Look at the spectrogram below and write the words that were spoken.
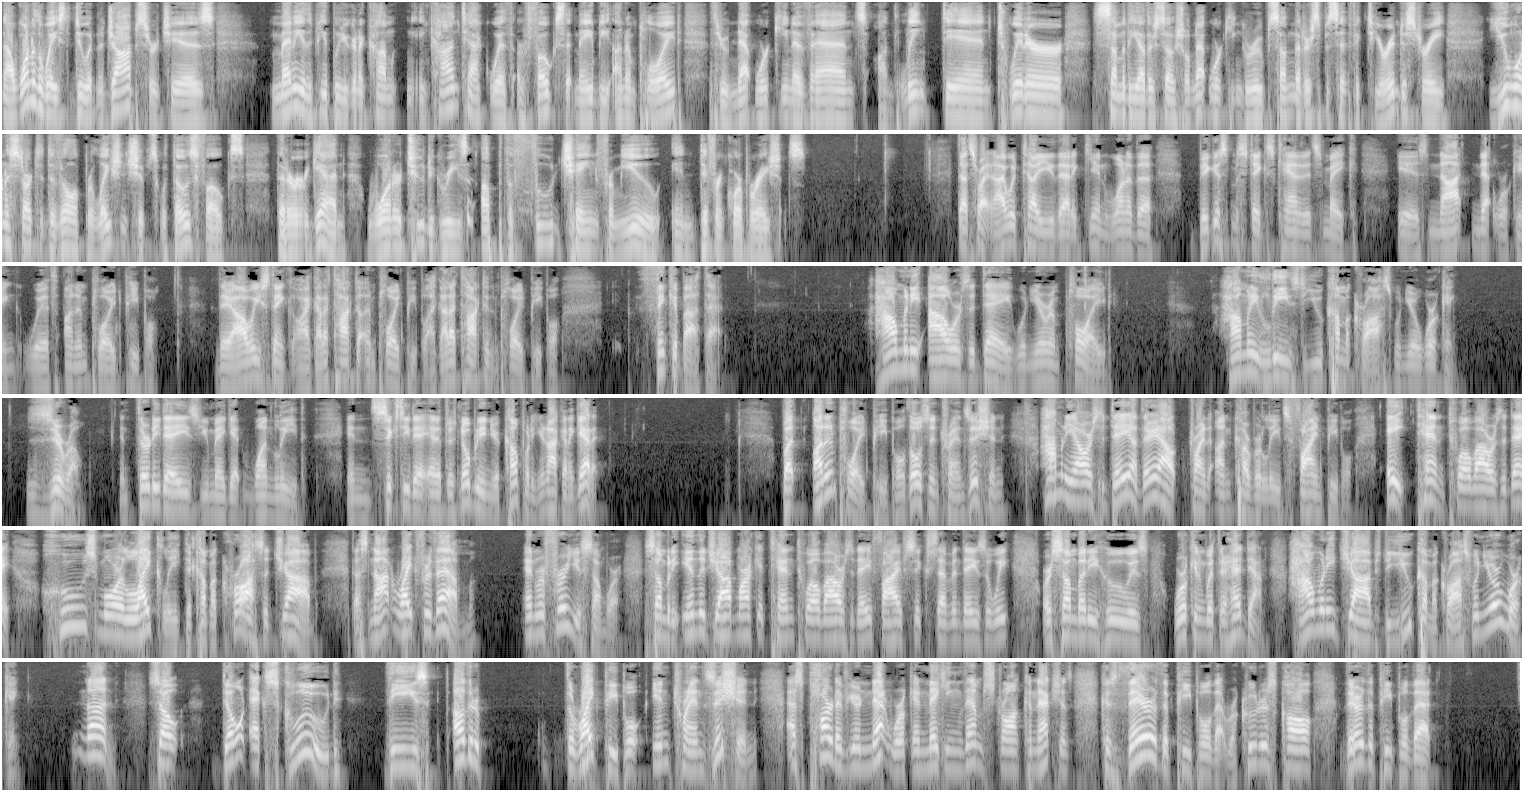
Now, one of the ways to do it in a job search is many of the people you're going to come in contact with are folks that may be unemployed through networking events on LinkedIn, Twitter, some of the other social networking groups, some that are specific to your industry. You want to start to develop relationships with those folks that are, again, one or two degrees up the food chain from you in different corporations. That's right. And I would tell you that, again, one of the biggest mistakes candidates make is not networking with unemployed people. They always think, oh, I got to talk to employed people. I got to talk to employed people. Think about that. How many hours a day when you're employed, how many leads do you come across when you're working? Zero. In 30 days, you may get one lead. In 60 days, and if there's nobody in your company, you're not going to get it. But unemployed people, those in transition, how many hours a day are they out trying to uncover leads, find people? 8, 10, 12 hours a day. Who's more likely to come across a job that's not right for them and refer you somewhere? Somebody in the job market 10, 12 hours a day, five, six, seven days a week, or somebody who is working with their head down? How many jobs do you come across when you're working? None. So don't exclude these other the right people in transition as part of your network and making them strong connections because they're the people that recruiters call. They're the people that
